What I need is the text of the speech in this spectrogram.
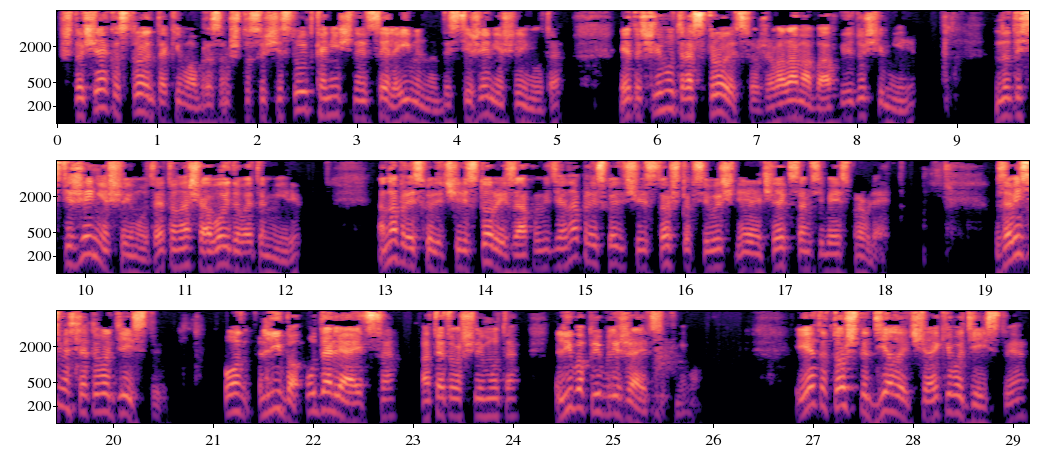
что человек устроен таким образом, что существует конечная цель, а именно достижение шлемута. И этот шлемут раскроется уже в Аламаба в грядущем мире. Но достижение шлемута – это наша авойда в этом мире. Она происходит через Торы и заповеди, она происходит через то, что Всевышний, э, человек сам себя исправляет. В зависимости от его действий, он либо удаляется от этого шлемута, либо приближается к нему. И это то, что делает человек, его действия.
